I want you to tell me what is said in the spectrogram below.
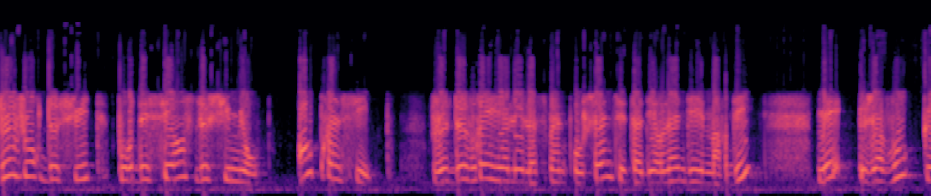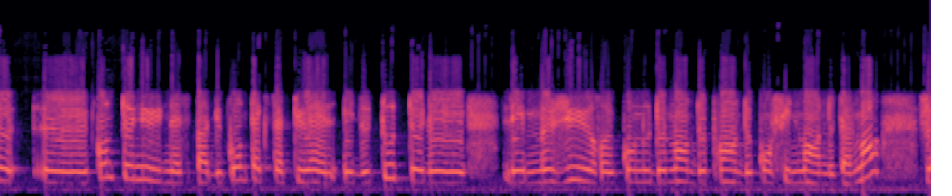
deux jours de suite pour des séances de chimio. En principe, je devrais y aller la semaine prochaine, c'est-à-dire lundi et mardi, mais j'avoue que euh, compte tenu, n'est-ce pas, du contexte actuel et de toutes les, mesures qu'on nous demande de prendre, de confinement notamment, je,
